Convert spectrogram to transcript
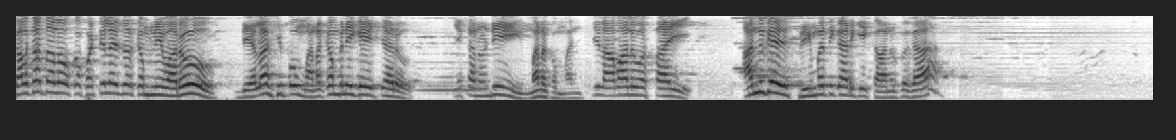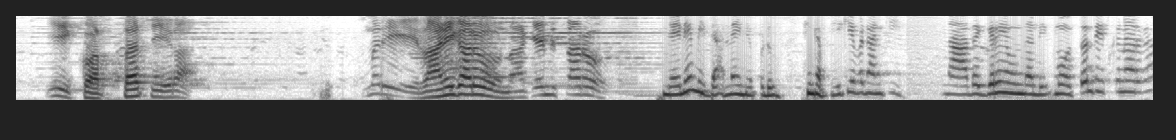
కలకత్తాలో ఒక ఫర్టిలైజర్ కంపెనీ వారు డీలర్షిప్ మన కంపెనీకే ఇచ్చారు. ఇక నుండి మనకు మంచి లాభాలు వస్తాయి. అందుకే శ్రీమతి గారికి కానుకగా ఈ కొత్త చీర. మరి రాణి గారు నాకేమిస్తారు నేనే మీ దాన్ని అయినప్పుడు ఇంకా మీకు ఇవ్వడానికి నా దగ్గరే ఉందండి. మొత్తం తీసుకున్నారుగా.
